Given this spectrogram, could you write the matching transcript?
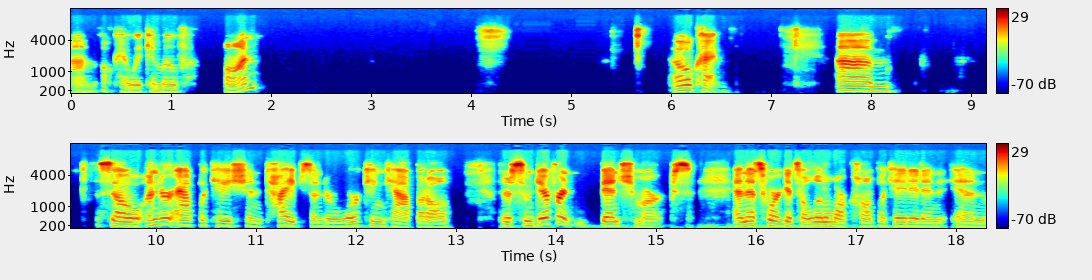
Um, okay, we can move on. Okay. Um, So under application types, under working capital, there's some different benchmarks and that's where it gets a little more complicated and and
